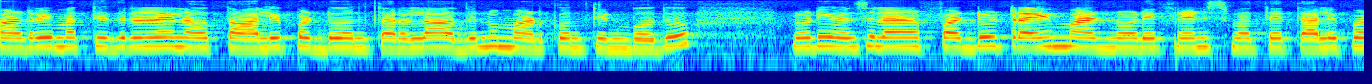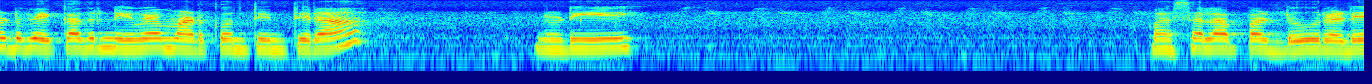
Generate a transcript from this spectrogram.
ಮಾಡಿರಿ, ಮತ್ತು ಇದರಲ್ಲೇ ನಾವು ತಾಲಿಪಡ್ಡು ಅಂತಾರಲ್ಲ, ಅದನ್ನು ಮಾಡ್ಕೊಂಡು ತಿನ್ಬೋದು. ನೋಡಿ, ಒಂದ್ಸಲ ಫಡ್ಡು ಟ್ರೈ ಮಾಡಿ ನೋಡಿ ಫ್ರೆಂಡ್ಸ್ ಮತ್ತು ತಾಲಿಪಡ್ಡು ಬೇಕಾದ್ರೆ ನೀವೇ ಮಾಡ್ಕೊಂಡು ತಿಂತೀರಾ? ನೋಡಿ. ಮಸಾಲ ಪಡ್ಡು ರೆಡಿ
